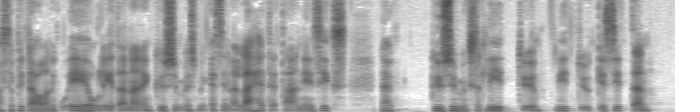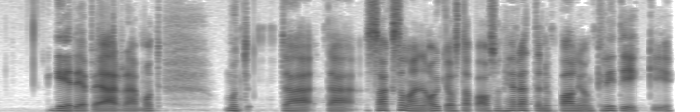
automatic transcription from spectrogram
vaan se pitää olla niin EU-liitännäinen kysymys, mikä sinne lähetetään, niin siksi nämä kysymykset liittyy, liittyykin sitten GDPR, mutta mut tämä, tämä saksalainen oikeustapaus on herättänyt paljon kritiikkiä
